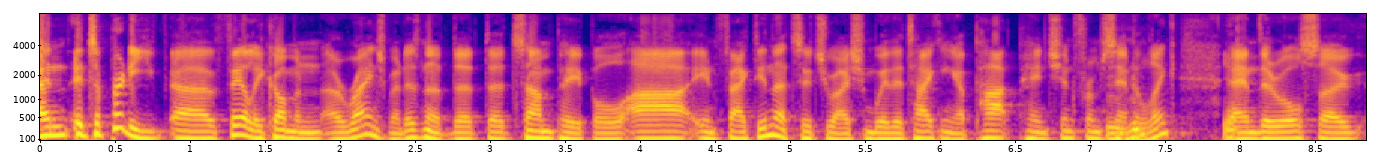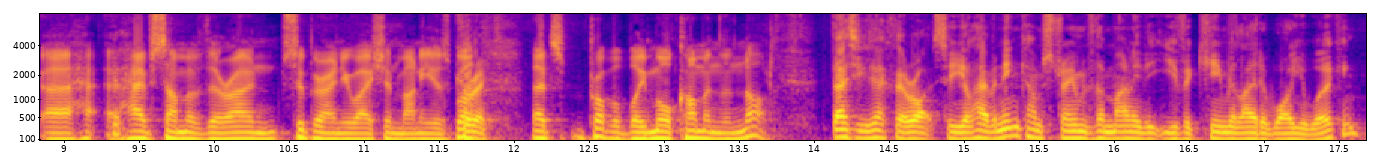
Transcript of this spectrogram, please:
And it's a pretty uh, fairly common arrangement, isn't it? That that some people are in fact in that situation where they're taking a part pension from mm-hmm. Centrelink, mm-hmm. yep. and they're also uh, ha- have some of their own superannuation money as well. Correct. That's probably more common than not. That's exactly right. So you'll have an income stream of the money that you've accumulated while you're working,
